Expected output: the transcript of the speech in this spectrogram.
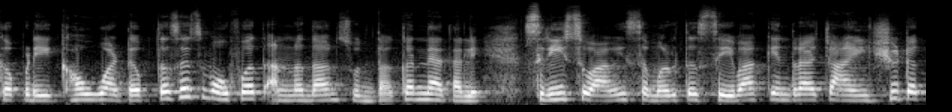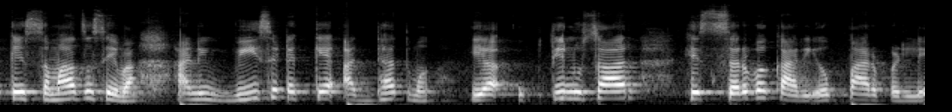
कपडे खाऊ वाटप तसेच मोफत अन्नदान सुद्धा करण्यात आले. श्री स्वामी समर्थ सेवा केंद्राच्या ऐंशी टक्के समाजसेवा आणि वीस टक्के अध्यात्म या उक्तीनुसार हे सर्व कार्य पार पडले.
